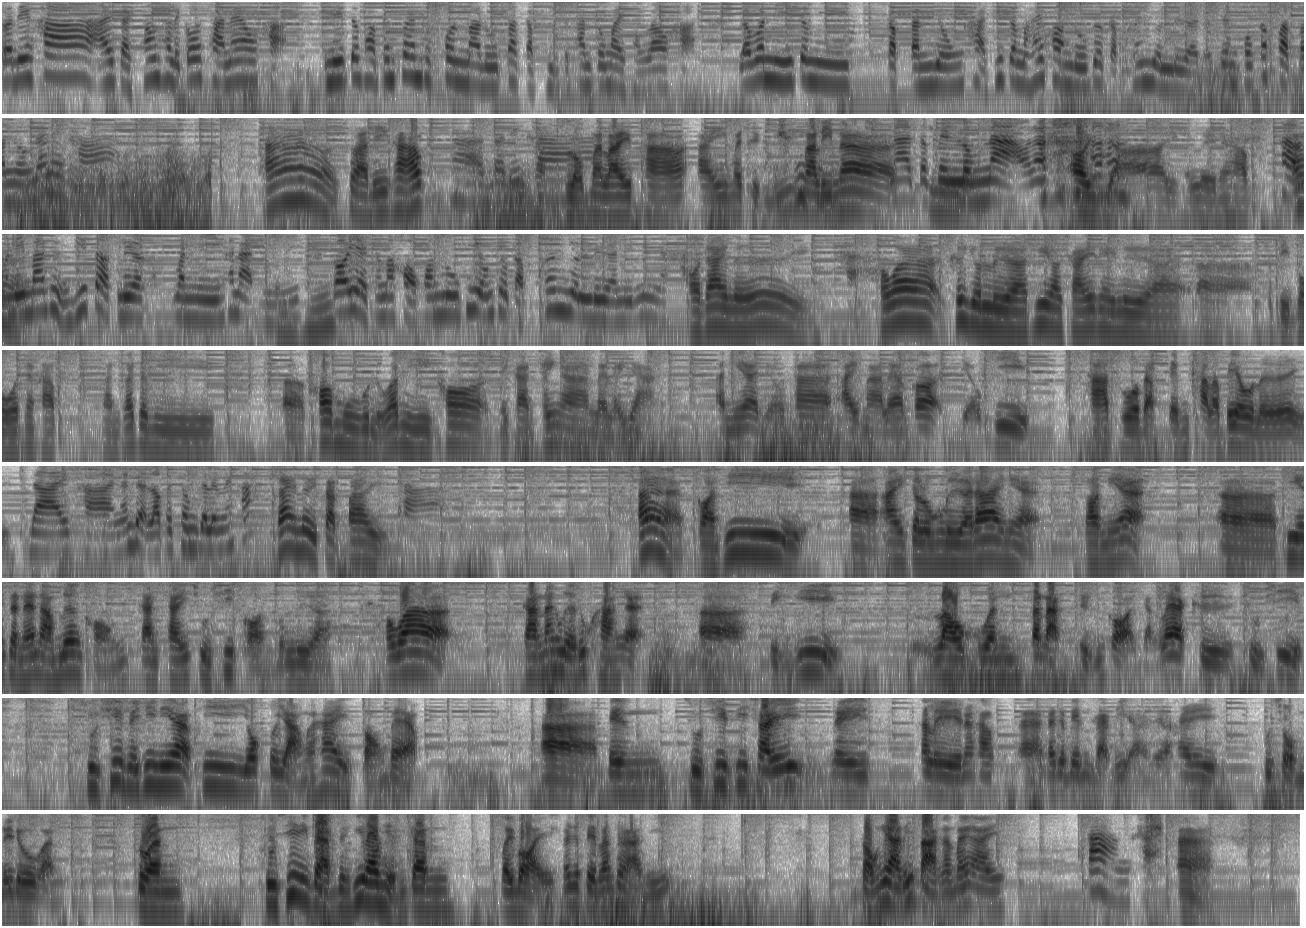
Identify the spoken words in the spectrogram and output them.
สวัสดีค่ะ ไอจากช่อง t a l e g o Channel ค่ะ วันนี้จะพาเพื่อนๆทุกคนมารู้จักกับผลิตภัณฑ์ตัวใหม่ของเราค่ะ แล้ววันนี้จะมีกัปตันยงค่ะ ที่จะมาให้ความรู้เกี่ยวกับเครื่องยนต์เรือ เดี๋ยวเชิญพบกับกัปตันยงได้เลยค่ะ อ้าวสวัสดีครับค่ะสวัสดีค่ะลมอะไรพาไอมาถึงมารีน่าน่าจะเป็นลมหนาวนะคะเอาอย่าอย่างนั้นเลยนะครับค่ะวันนี้มาถึงที่จอดเรือวันนี้ขนาดนี้อือฮึก็อยากจะมาขอความรู้พี่ยงเกี่ยวกับเครื่องยนต์เรือนิดนึงนะคะเอาได้เลยค่ะเพราะว่าเครื่องยนต์เรือที่เราใช้ในเรือสปีดโบ๊ทนะครับ มันก็จะมีเอ่อข้อมูลหรือว่ามีข้อในการใช้งานหลาย ๆ อย่าง อันเนี้ยเดี๋ยวถ้าไอมาแล้วก็เดี๋ยวพี่พาทัวร์แบบเต็มคาราเบลเลย ได้ค่ะ งั้นเดี๋ยวเราไปชมกันเลยไหมคะ ได้เลยจัดไปค่ะอ่าก่อนที่อ่าไอจะลงเรือได้เนี่ย ตอนเนี้ยเอ่อพี่จะแนะนำเรื่องของการใช้ชูชีพก่อนบนเรือ เพราะว่าการนั่งเรือทุกครั้งอะอ่าสิ่งที่เราควรตระหนักถึงก่อนอย่างแรกคือชูชีพ ชูชีพในที่เนี้ยพี่ยกตัวอย่างมาให้ 2 แบบอ่าเป็นชูชีพที่ใช้ใน ทะเลนะครับอ่าก็จะเป็นแบบนี้อะเดี๋ยวให้ผู้ชมได้ดูก่อนส่วนชูชีพอีกแบบหนึ่งที่เราเห็นกันบ่อยๆ ก็จะเป็นลักษณะนี้สองอย่างที่ต่างกันไหมไอต่างค่ะ อ่า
